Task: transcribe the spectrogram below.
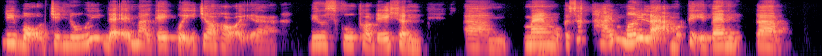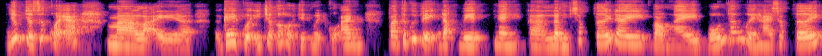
đi bộ trên núi để mà gây quỹ cho hội à, uh, Build School Foundation à, mang một cái sắc thái mới lạ một cái event à, giúp cho sức khỏe mà lại à, gây quỹ cho cơ hội thiện nguyện của anh và thưa quý vị đặc biệt ngày à, lần sắp tới đây vào ngày 4 tháng 12 sắp tới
